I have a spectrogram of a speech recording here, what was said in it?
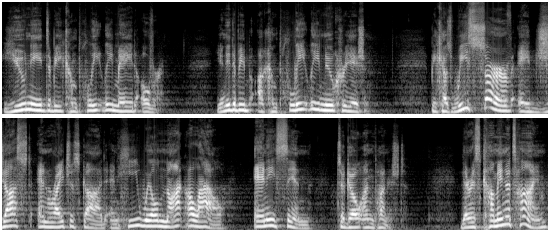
you need to be completely made over. You need to be a completely new creation because we serve a just and righteous God, and He will not allow any sin to go unpunished. There is coming a time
